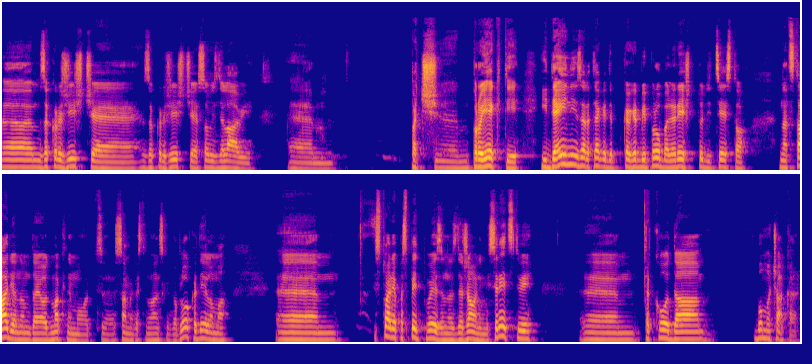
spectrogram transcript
um, za, krožišče, za krožišče so v izdelavi um, pač, um, projekti idejni, zaradi tega, ker bi probali rešiti tudi cesto nad stadionom, da jo odmaknemo od eh, samega stanovanjskega bloka deloma. Um, stvar je pa spet povezana z državnimi sredstvi, um, tako da bomo čakali.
